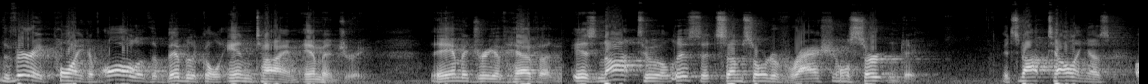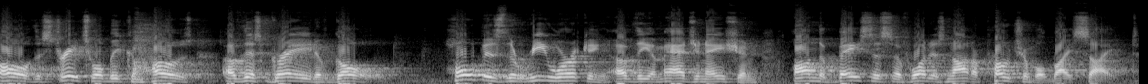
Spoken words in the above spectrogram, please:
the very point of all of the biblical end time imagery, the imagery of heaven, is not to elicit some sort of rational certainty. It's not telling us, oh, the streets will be composed of this grade of gold. Hope is the reworking of the imagination on the basis of what is not approachable by sight.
